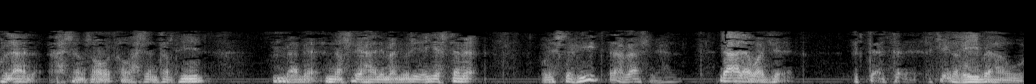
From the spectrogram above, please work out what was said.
فلان أحسن صوت أو أحسن ترتيل من باب النصيحة لمن يريد أن يستمع ويستفيد لا بأس بهذا. لا على وجه الغيبة أو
